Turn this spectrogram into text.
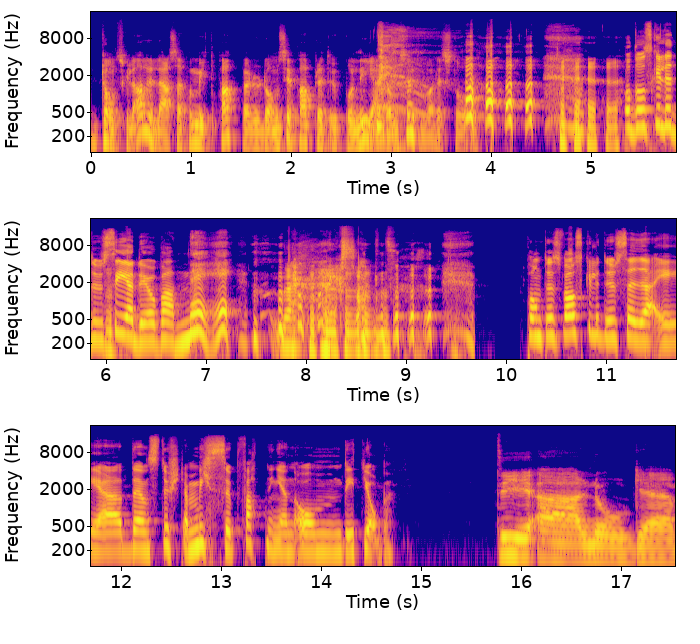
De skulle aldrig läsa på mitt papper och de ser pappret upp och ner. De ser inte vad det står. Och då skulle du se det och bara nej! Nej, exakt. Pontus, vad skulle du säga är den största missuppfattningen om ditt jobb? Det är nog eh,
